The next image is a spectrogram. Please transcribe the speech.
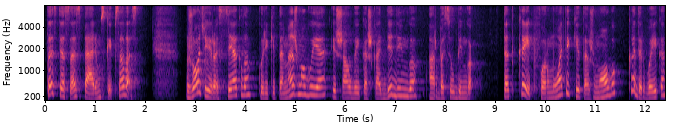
tas tiesas perims kaip savas. Žodžiai yra sėkla, kuri kitame žmoguje išauga į kažką didingo arba siaubingo. Tad kaip formuoti kitą žmogų, kad ir vaiką,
